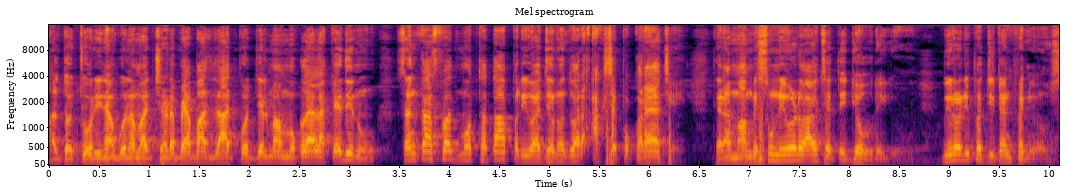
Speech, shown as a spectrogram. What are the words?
હાલ તો ચોરીના ગુનામાં ઝડપ્યા બાદ લાજપોર જેલમાં મોકલાયેલા કેદીનું શંકાસ્પદ મોત થતાં પરિવારજનો દ્વારા આક્ષેપો કરાયા છે. ત્યારે આ મામલે શું નિવડવા આવે છે તે જોવું રહ્યું. Bureau report G ten news.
